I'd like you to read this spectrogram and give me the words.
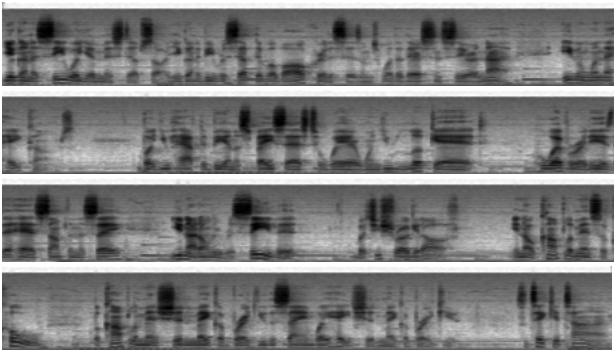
you're going to see where your missteps are. You're going to be receptive of all criticisms, whether they're sincere or not, even when the hate comes. but you have to be in a space as to where when you look at whoever it is that has something to say, you not only receive it, but you shrug it off. You know, compliments are cool, but compliments shouldn't make or break you the same way hate shouldn't make or break you. So take your time.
